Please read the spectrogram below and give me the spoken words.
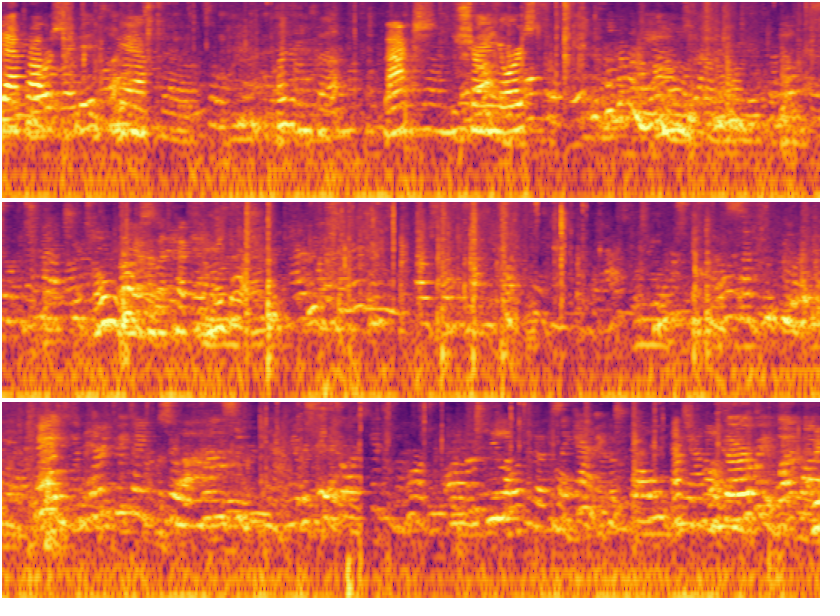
Yeah, probably. Yeah. Max, you sharing yours? So, wait, what about the,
